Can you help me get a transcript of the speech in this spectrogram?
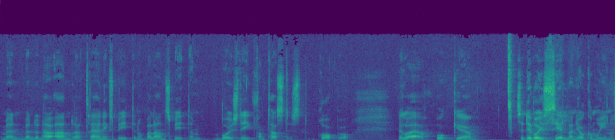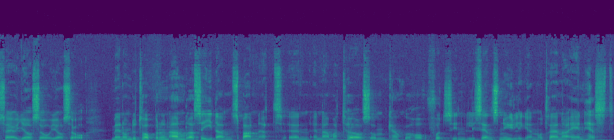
men, men den här andra träningsbiten och balansbiten var ju Stig fantastiskt bra på. Eller är. Och... Så det var ju sällan jag kommer in och säger gör så, gör så. Men om du tar på den andra sidan spannet, en, en amatör som kanske har fått sin licens nyligen och tränar en häst.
